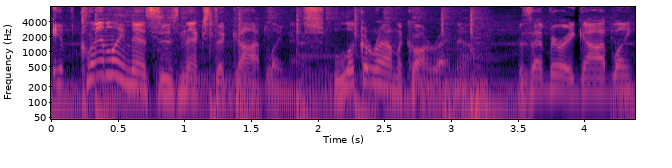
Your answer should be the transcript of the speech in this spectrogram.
If cleanliness is next to godliness, look around the car right now. Is that very godly?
